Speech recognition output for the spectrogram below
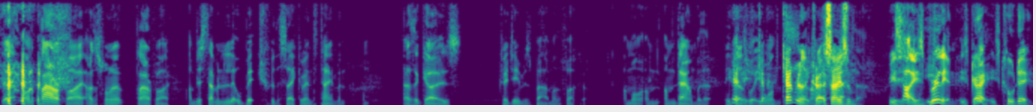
look, I want to clarify. I just want to clarify. I'm just having a little bitch for the sake of entertainment. Um, As it goes, Kojima's a bad motherfucker. I'm all, I'm I'm down with it. He Yeah, does you what he can't- wants. can't really and I criticise respect him. that. He's, Oh, he's he- brilliant. He's great. He's a cool dude.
